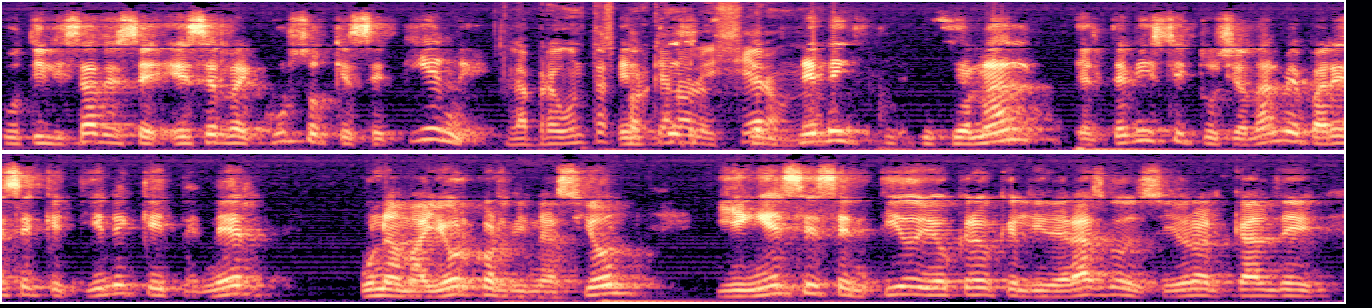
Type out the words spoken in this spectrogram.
utilizado ese, ese recurso que se tiene. La pregunta es por qué no lo hicieron. El tema, institucional, el tema institucional me parece que tiene que tener una mayor coordinación y en ese sentido yo creo que el liderazgo del señor alcalde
